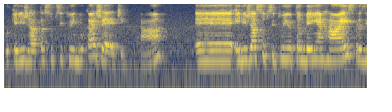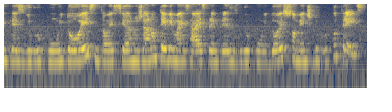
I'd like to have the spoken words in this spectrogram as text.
porque ele já está substituindo o CAGED, tá? É, ele já substituiu também a RAIS para as empresas do grupo 1 e 2, então esse ano já não teve mais RAIS para empresas do grupo 1 e 2, somente do grupo 3.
